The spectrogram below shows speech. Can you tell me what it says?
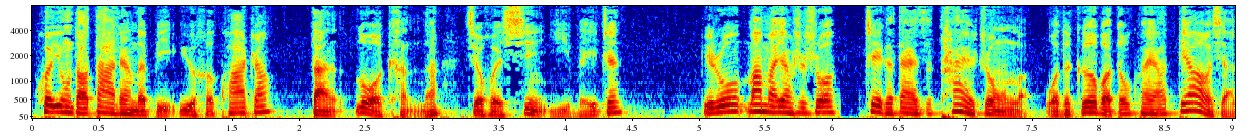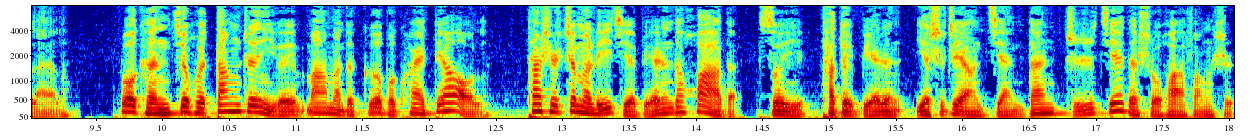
会用到大量的比喻和夸张，但洛肯呢，就会信以为真。比如，妈妈要是说这个袋子太重了，我的胳膊都快要掉下来了，洛肯就会当真以为妈妈的胳膊快掉了。他是这么理解别人的话的，所以他对别人也是这样简单直接的说话方式。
